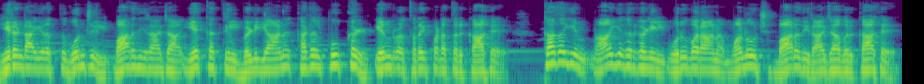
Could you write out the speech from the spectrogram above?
இரண்டாயிரத்து ஒன்றில் பாரதி ராஜா இயக்கத்தில் வெளியான கடல் பூக்கள் என்ற திரைப்படத்திற்காக கதையின் நாயகர்களில் ஒருவரான மனோஜ் பாரதி ராஜாவிற்காக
